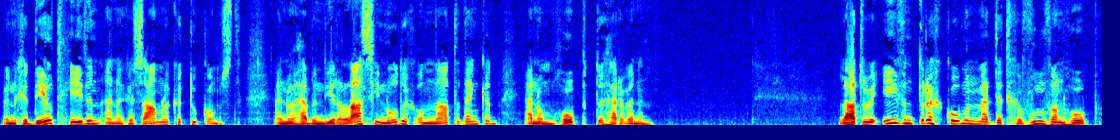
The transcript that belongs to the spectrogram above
een gedeeld heden en een gezamenlijke toekomst, en we hebben die relatie nodig om na te denken en om hoop te herwinnen. Laten we even terugkomen met dit gevoel van hoop,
